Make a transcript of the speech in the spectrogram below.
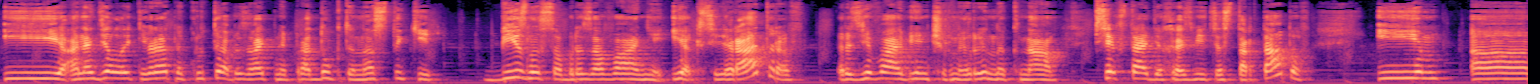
И она делает невероятно крутые образовательные продукты на стыке бизнес-образования и акселераторов, развивая венчурный рынок на всех стадиях развития стартапов. И э,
